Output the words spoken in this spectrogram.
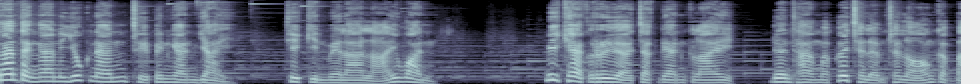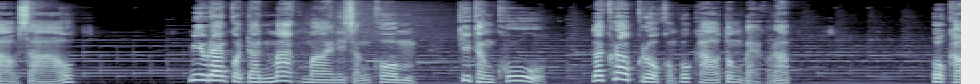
งานแต่งงานในยุคนั้นถือเป็นงานใหญ่ที่กินเวลาหลายวัน มีแขกเรือจากแดนไกลเดินทางมาเพื่อเฉลิมฉลองกับบ่าวสาว มีแรงกดดันมากมายในสังคมที่ทั้งคู่และครอบครัวของพวกเขาต้องแบกรับ พวกเขา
